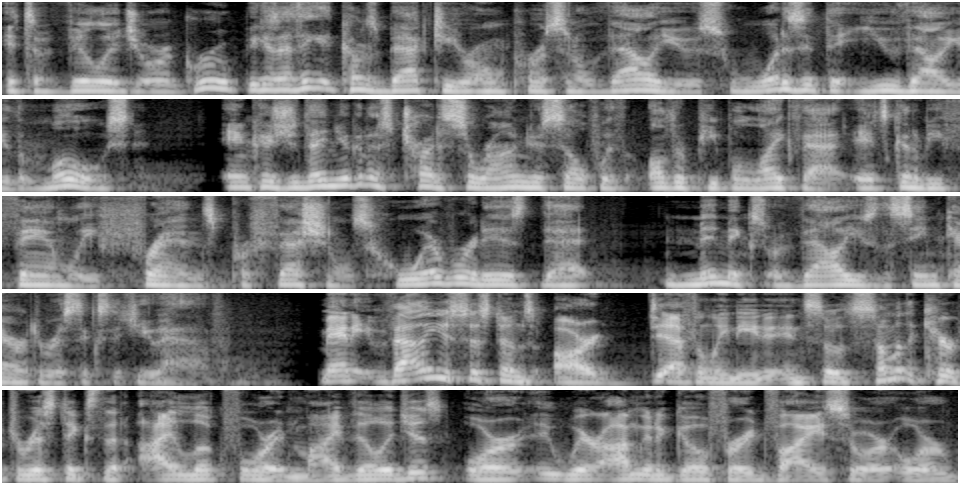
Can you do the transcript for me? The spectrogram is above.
it's a village or a group because I think it comes back to your own personal values. What is it that you value the most? And because then you're going to try to surround yourself with other people like that. It's going to be family, friends, professionals, whoever it is that mimics or values the same characteristics that you have. Manny, value systems are definitely needed. And so some of the characteristics that I look for in my villages or where I'm going to go for advice or, or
